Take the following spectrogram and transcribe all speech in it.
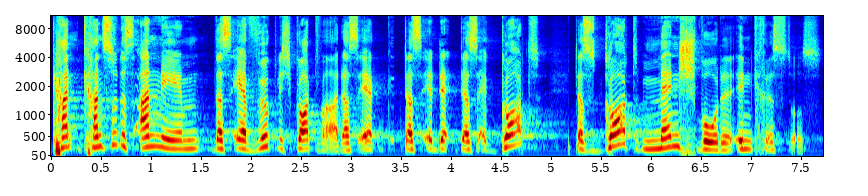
Kann, kannst du das annehmen, dass er wirklich Gott war, dass er, dass er, dass er Gott, dass Gott Mensch wurde in Christus?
